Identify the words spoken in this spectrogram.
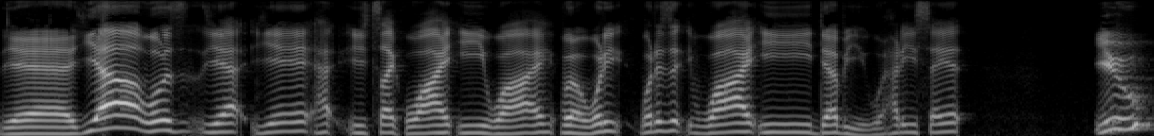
Yeah. Yeah. What was? Yeah. Yeah. It's like Y E Y. Well, what do you? What is it? Y E W. How do you say it? You,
